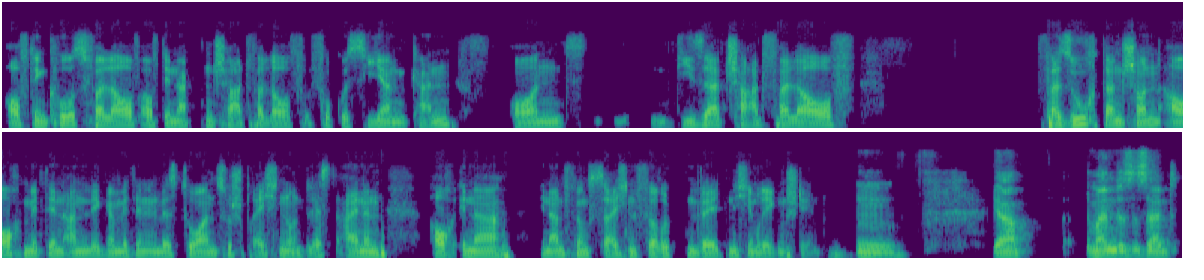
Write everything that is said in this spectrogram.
auf den Kursverlauf, auf den nackten Chartverlauf fokussieren kann. Und dieser Chartverlauf versucht dann schon auch mit den Anlegern, mit den Investoren zu sprechen und lässt einen auch in einer, in Anführungszeichen, verrückten Welt nicht im Regen stehen. Mhm. Ja, ich meine, das ist halt,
